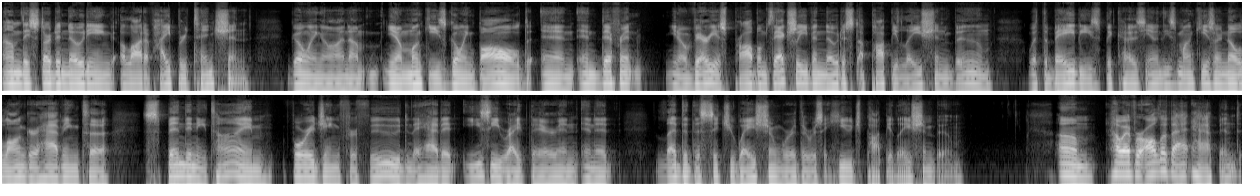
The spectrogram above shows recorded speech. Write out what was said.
Um, they started noting a lot of hypertension going on. Um, you know, monkeys going bald and and different you know various problems. They actually even noticed a population boom with the babies because you know these monkeys are no longer having to spend any time foraging for food. They had it easy right there, and and it led to the situation where there was a huge population boom. Um, however, all of that happened,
